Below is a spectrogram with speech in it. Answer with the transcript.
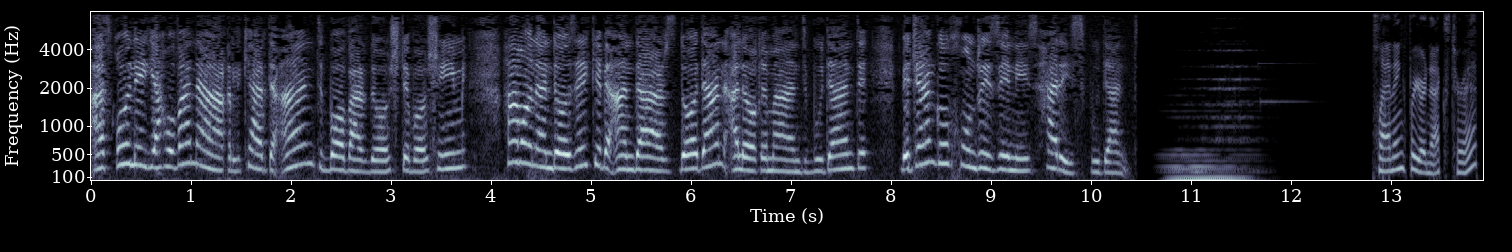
از قول یهوه نقل کرده اند باور داشته باشیم همان اندازه که به اندرز دادن علاقمند بودند به جنگ و خونریزی نیز حریص بودند Planning for your next trip?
